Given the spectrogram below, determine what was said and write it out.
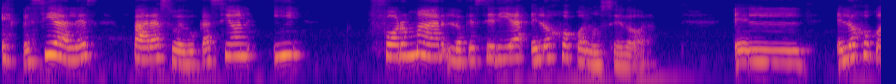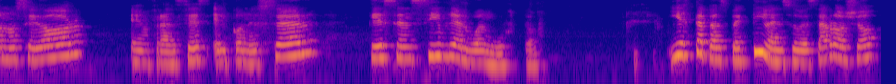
especiales para su educación y formar lo que sería el ojo conocedor. El, ojo conocedor, en francés, el conocer, que es sensible al buen gusto. Y esta perspectiva en su desarrollo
